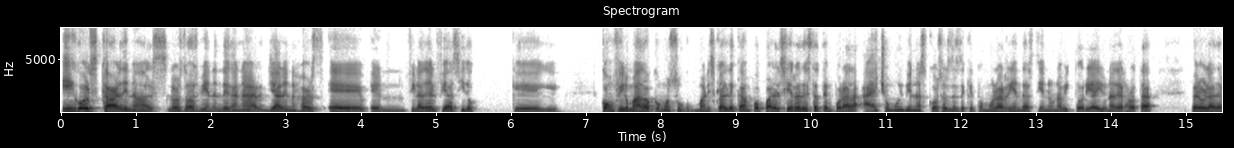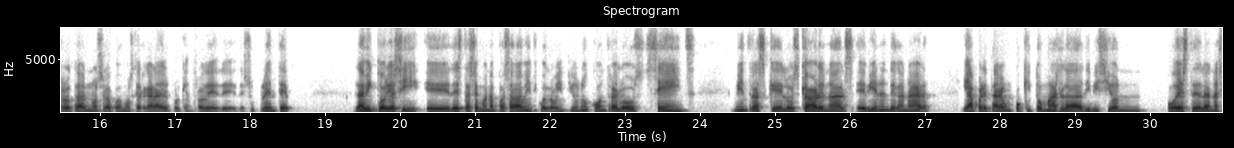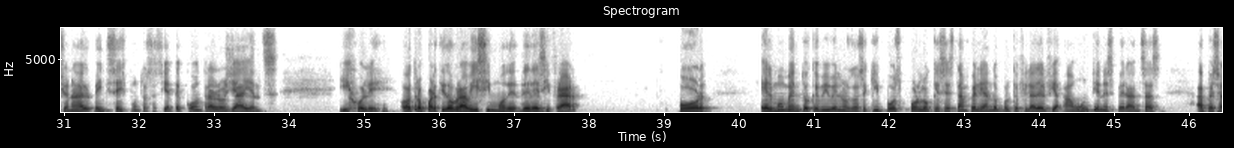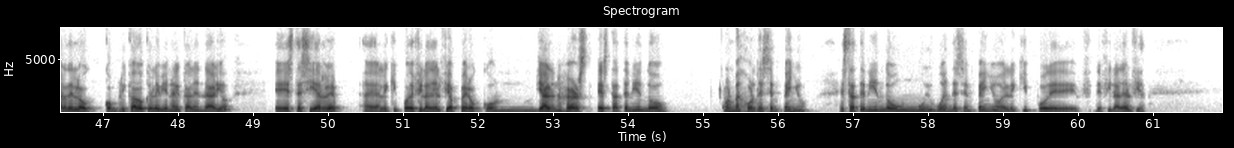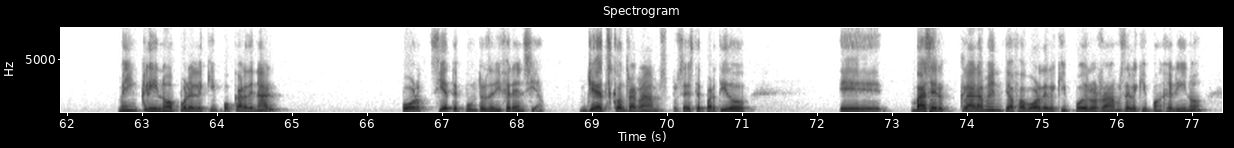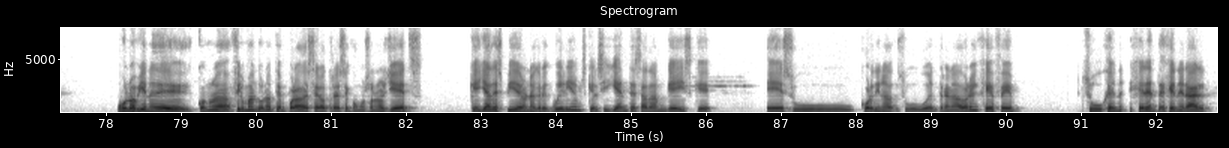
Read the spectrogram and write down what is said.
Eagles Cardinals, los dos vienen de ganar. Jalen Hurst eh, en Filadelfia ha sido que confirmado como su mariscal de campo para el cierre de esta temporada, ha hecho muy bien las cosas desde que tomó las riendas, tiene una victoria y una derrota, pero la derrota no se la podemos cargar a él porque entró de, suplente. La victoria sí, eh, de esta semana pasada, 24-21 contra los Saints, mientras que los Cardinals eh, vienen de ganar y apretar un poquito más la división oeste de la Nacional, 26 puntos a 7 contra los Giants híjole, otro partido bravísimo de, descifrar por el momento que viven los dos equipos, por lo que se están peleando, porque Filadelfia aún tiene esperanzas, a pesar de lo complicado que le viene el calendario, este cierre eh, al equipo de Filadelfia, pero con Jalen Hurst está teniendo un mejor desempeño, está teniendo un muy buen desempeño el equipo de, de Filadelfia. Me inclino por el equipo cardenal por siete puntos de diferencia. Jets contra Rams, pues este partido eh, va a ser claramente a favor del equipo de los Rams, del equipo angelino. Uno viene con una, firmando una temporada de 0-13 como son los Jets, que ya despidieron a Greg Williams, que el siguiente es Adam Gase, que es su, su entrenador en jefe, su gerente general,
